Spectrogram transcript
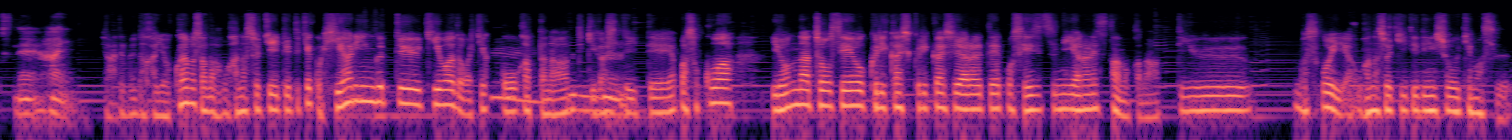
ですね。はい。いや、でもなんか横山さんのお話を聞いていて、結構ヒアリングっていうキーワードが結構多かったなって気がしていて、やっぱそこはいろんな調整を繰り返し繰り返しやられて、こう誠実にやられてたのかなっていう、まあ、すごいお話を聞いていて印象を受けます。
